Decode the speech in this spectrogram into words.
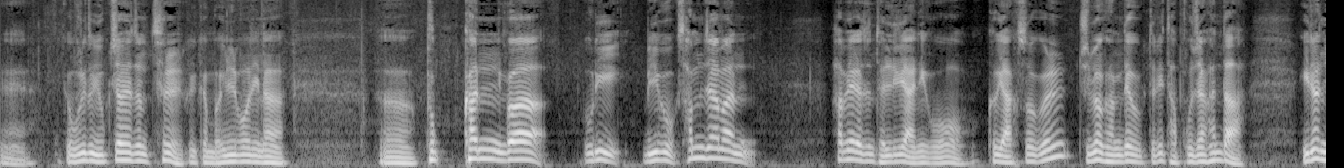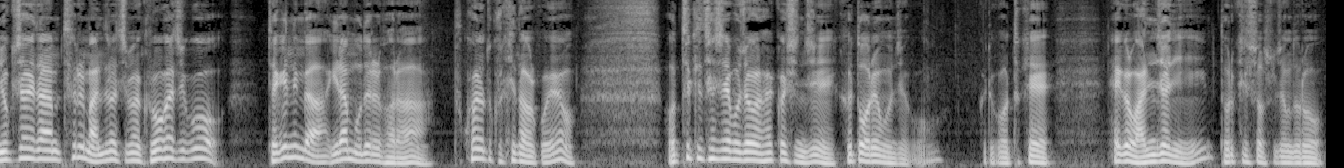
예. 그러니까 우리도 육자회담 틀 그러니까 뭐 일본이나 어, 북한과 우리 미국 3자만 합의가 좀 될 일이 아니고 그 약속을 주변 강대국들이 다 보장한다. 이런 육자회담 틀을 만들었지만 그거 가지고 되겠는가? 이란 모델을 봐라. 북한에도 그렇게 나올 거예요. 어떻게 체제 보장을 할 것인지 그것도 어려운 문제고 그리고 어떻게 핵을 완전히 돌이킬 수 없을 정도로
